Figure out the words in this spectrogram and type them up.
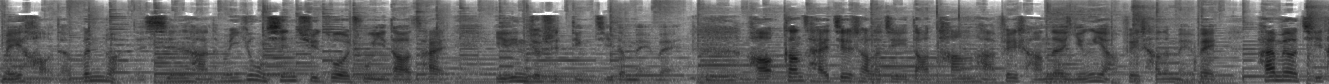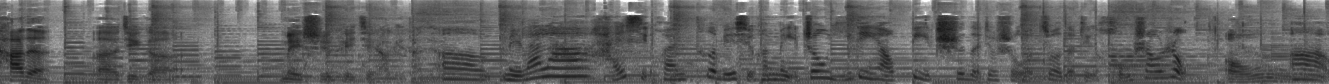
美好的、温暖的心哈。他们用心去做出一道菜，一定就是顶级的美味。好，刚才介绍了这一道汤哈，非常的营养，非常的美味。还有没有其他的？呃，这个美食可以介绍给大家。呃，美拉拉还喜欢，特别喜欢每周一定要必吃的就是我做的这个红烧肉。哦。啊，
